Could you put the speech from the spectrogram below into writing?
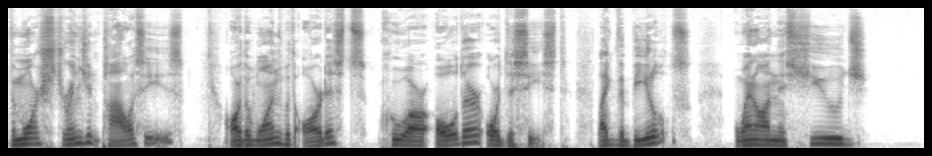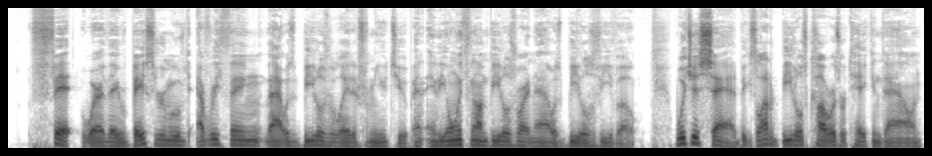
the more stringent policies are the ones with artists who are older or deceased. Like the Beatles, went on this huge fit where they basically removed everything that was Beatles related from YouTube. And, and the only thing on Beatles right now is Beatles VEVO, which is sad because a lot of Beatles covers were taken down.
